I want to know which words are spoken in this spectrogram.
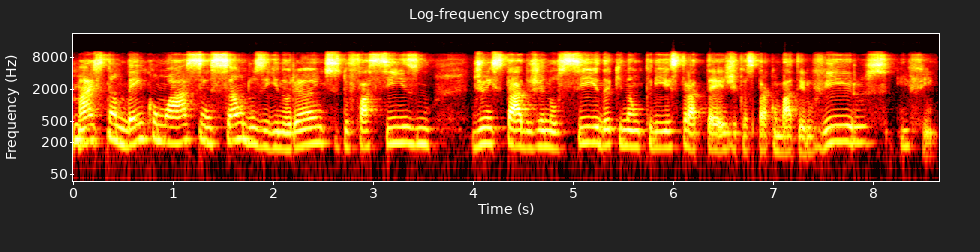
mas também como a ascensão dos ignorantes, do fascismo, de um Estado genocida que não cria estratégicas para combater o vírus, enfim.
